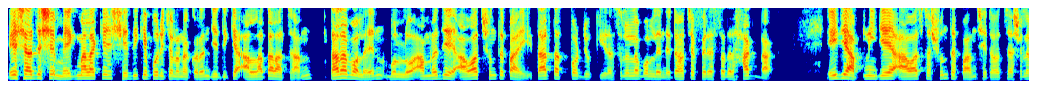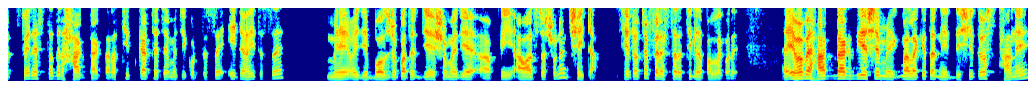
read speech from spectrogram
এর সাহায্যে সে মেঘমালাকে সেদিকে পরিচালনা করেন যেদিকে আল্লাহ তাআলা চান। তারা বলেন বলল, "আমরা যে আওয়াজ শুনতে পাই তার তাৎপর্য কি?" রাসূলুল্লাহ বললেন, "এটা হচ্ছে ফেরেশতাদের হাক ডাক এই যে আপনি যে আওয়াজটা শুনতে পান সেটা হচ্ছে আসলে ফেরেশতাদের হাক ডাক তারা চিৎকার চেঁচামেচি করতেছে। এটা হইতেছে ওই যে বজ্রপাতের যে সময় যে আপনি আওয়াজটা শোনেন সেটা সেটা হচ্ছে ফেরেশতারা চিল্লাপাল্লা করে। এভাবে হাক ডাক দিয়ে সে মেঘমালাকে তার নির্দেশিত স্থানে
